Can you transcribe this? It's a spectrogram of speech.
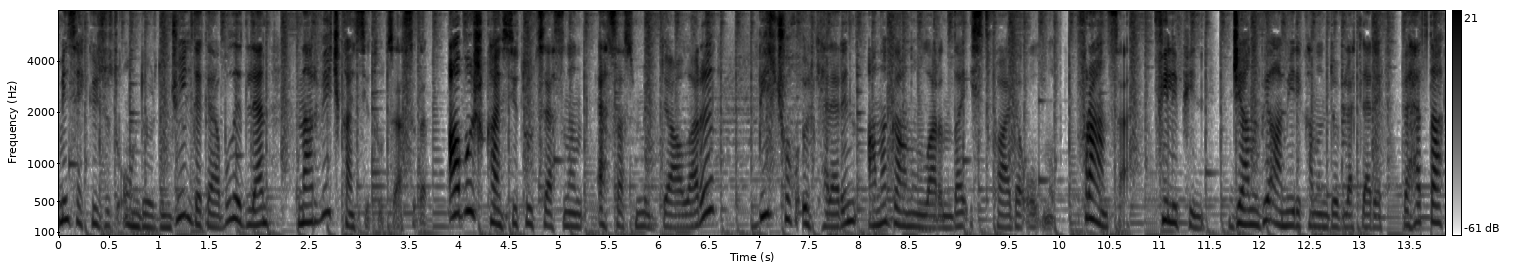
1814-cü ildə qəbul edilən Norveç konstitusiyasıdır. ABŞ konstitusiyasının əsas müddəaları bir çox ölkələrin ana qanunlarında istifadə olunub. Fransa, Filippin, Cənubi Amerikanın dövlətləri və hətta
